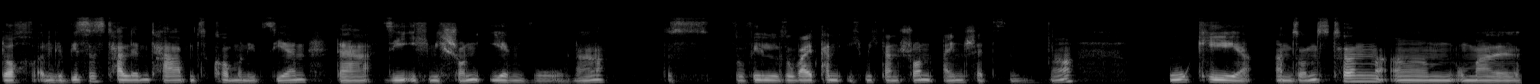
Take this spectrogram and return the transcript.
doch ein gewisses Talent haben zu kommunizieren, da sehe ich mich schon irgendwo. Ne? Das, so viel, so weit kann ich mich dann schon einschätzen. Ne? Okay, ansonsten, ähm, um mal,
